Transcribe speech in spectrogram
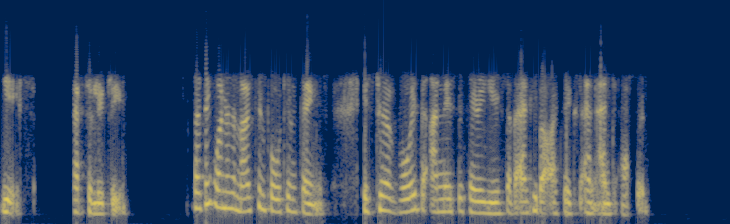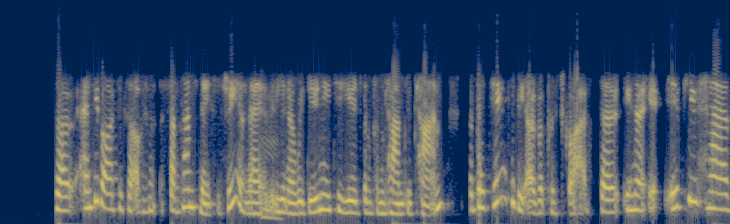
Yes, absolutely. So I think one of the most important things is to avoid the unnecessary use of antibiotics and antacids. So antibiotics are sometimes necessary, and they, mm. you know, we do need to use them from time to time, but they tend to be overprescribed. So, you know, if, if you have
